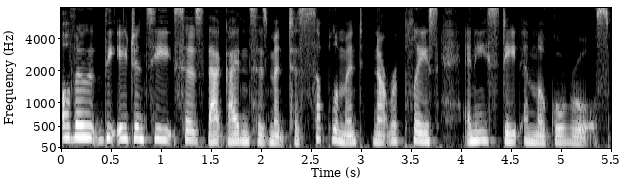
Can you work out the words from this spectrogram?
although the agency says that guidance is meant to supplement, not replace, any state and local rules.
